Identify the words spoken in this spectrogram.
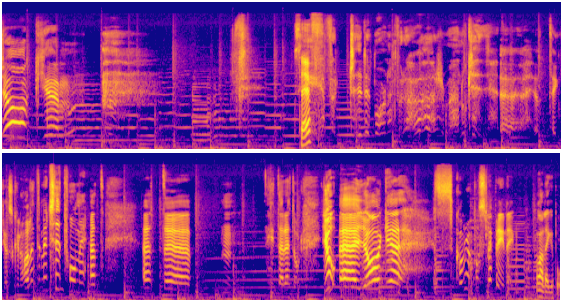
Jag... ehm, Sef? är för tidigt morgonen för det här, men okej. Eh, jag tänkte jag skulle ha lite mer tid på mig att, att mm, hitta rätt ord. Jo, eh, jag eh, kommer upp och släpper in dig. Och han lägger på.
